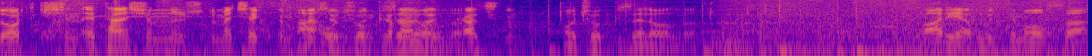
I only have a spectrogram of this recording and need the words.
4 kişinin attention'ını üstüme çektim. Ay, o çok güzel kadar oldu. kaçtım. O çok güzel oldu. Var ya ultim olsa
